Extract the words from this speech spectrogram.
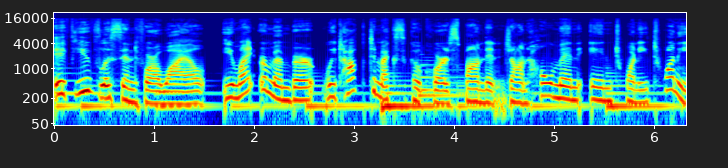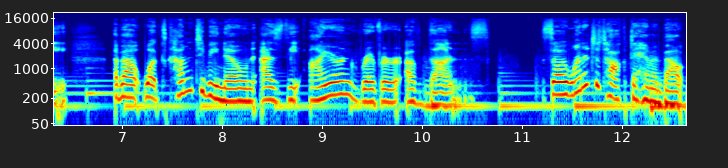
If you've listened for a while, you might remember we talked to Mexico correspondent John Holman in 2020 about what's come to be known as the Iron River of Guns. So I wanted to talk to him about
